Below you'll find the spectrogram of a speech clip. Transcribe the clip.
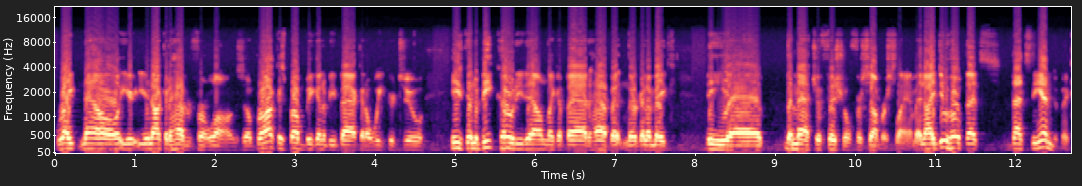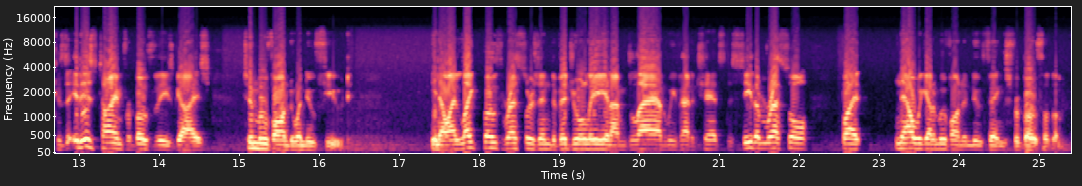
right now, you're, you're not going to have it for long. So Brock is probably going to be back in a week or two. He's going to beat Cody down like a bad habit, and they're going to make the uh, the match official for SummerSlam. And I do hope that's that's the end of it because it is time for both of these guys to move on to a new feud. You know, I like both wrestlers individually, and I'm glad we've had a chance to see them wrestle. But now we got to move on to new things for both of them.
